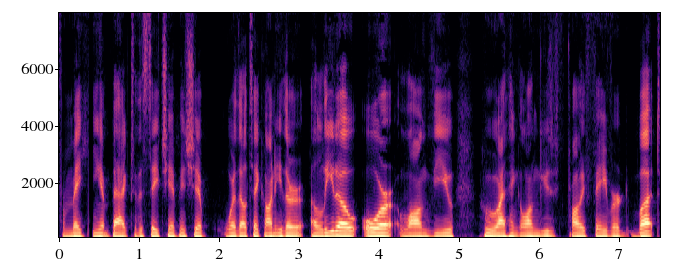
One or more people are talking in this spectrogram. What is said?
from making it back to the state championship where they'll take on either Aledo or Longview, who I think Longview's probably favored. But,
